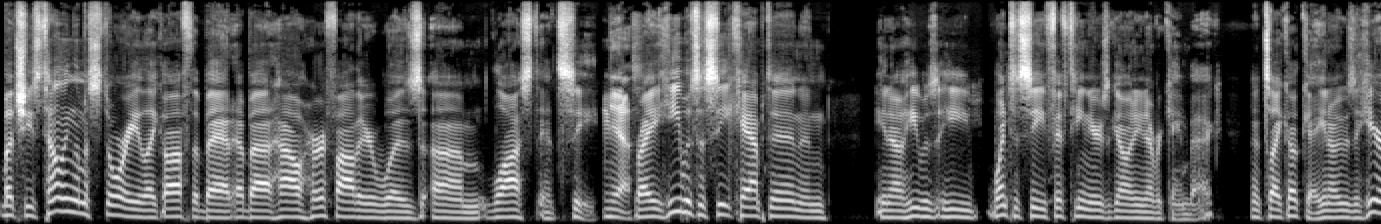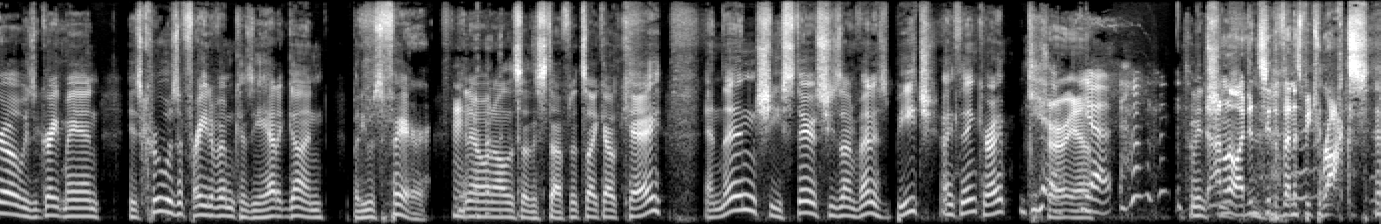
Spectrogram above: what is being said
but she's telling them a story like off the bat about how her father was um lost at sea. Yes. Right? He was a sea captain, and you know he was he went to sea 15 years ago, and he never came back. And it's like okay, you know he was a hero, He's a great man. His crew was afraid of him because he had a gun, but he was fair. You know, and all this other stuff. It's like, okay. And then she stares. She's on Venice Beach, I think, right? Yeah. Sure, yeah. Yeah. I mean, I don't know. I didn't see the Venice Beach rocks Yeah.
